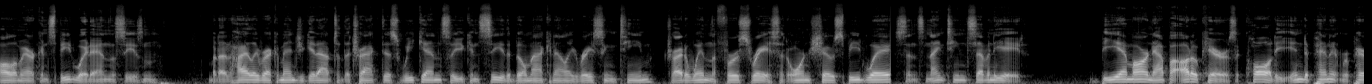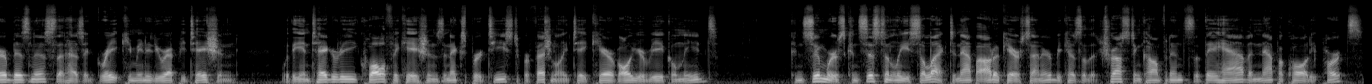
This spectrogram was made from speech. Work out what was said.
All American Speedway to end the season but I'd highly recommend you get out to the track this weekend so you can see the Bill McAnally racing team try to win the first race at Orange Show Speedway since 1978. BMR Napa Auto Care is a quality, independent repair business that has a great community reputation. With the integrity, qualifications, and expertise to professionally take care of all your vehicle needs, consumers consistently select a Napa Auto Care Center because of the trust and confidence that they have in Napa quality parts,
